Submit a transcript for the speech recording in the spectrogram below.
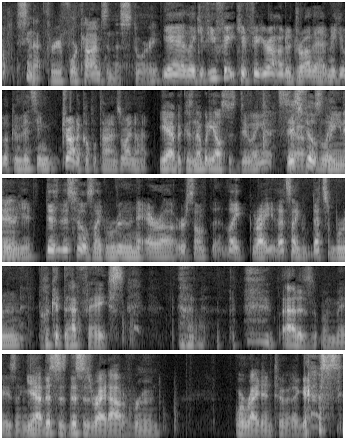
I've seen that three or four times in this story. Yeah, like if you fi- can figure out how to draw that, make it look convincing, draw it a couple times. Why not? Yeah, because nobody else is doing it. This feels like in. period. This, this feels like Rune era or something. Like right? That's like that's Rune. Look at that face. that is amazing. Yeah, this is this is right out of Rune. Or right into it, I guess.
